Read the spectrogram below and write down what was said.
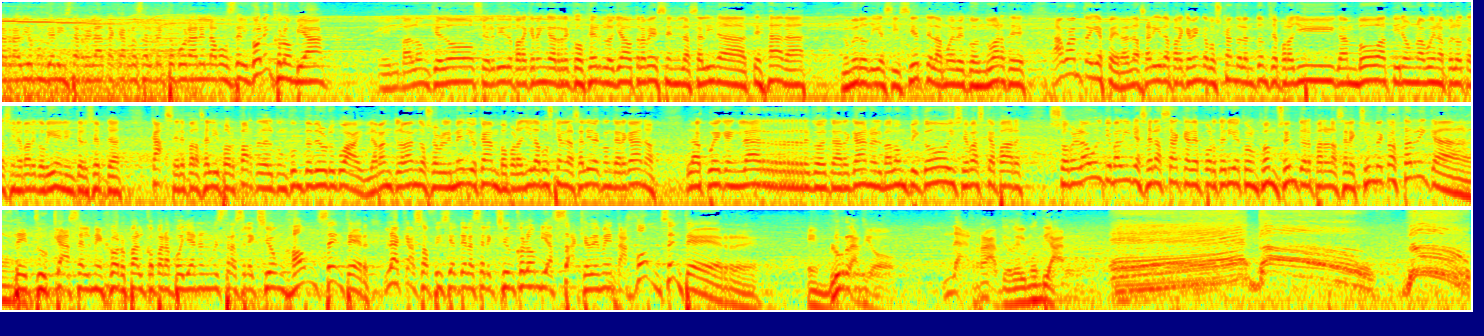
La radio mundialista, relata Carlos Alberto Morales, la voz del gol en Colombia. El balón quedó servido para que venga a recogerlo ya otra vez en la salida Tejada. Número 17 la mueve con Duarte. Aguanta y espera en la salida para que venga buscándola entonces por allí. Gamboa tira una buena pelota, sin embargo, bien intercepta Cáceres para salir por parte del conjunto de Uruguay. La van clavando sobre el medio campo. Por allí la busca en la salida con Gargano. La juega en largo Gargano. El balón picó y se va a escapar. Sobre la última línea se la saca de portería con Home Center para la selección de Costa Rica. De tu casa, el mejor palco para apoyar a nuestra selección Home Center. La casa oficial de la selección Colombia. Saque de meta Home Center. En Blue Radio, la radio del Mundial.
